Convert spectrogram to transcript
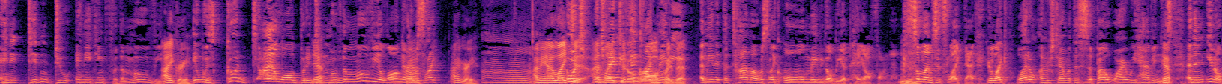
And it didn't do anything for the movie. I agree. It was good dialogue, but it Yeah. didn't move the movie along. And I was like, I agree. Mm, I mean, I liked which, it. I which liked made it me think overall like quite maybe. a bit. I mean, at the time, I was like, "Oh, well, maybe there'll be a payoff on that." Because Mm-hmm. sometimes it's like that. You're like, "Well, I don't understand what this is about. Why are we having this?" Yep. And then you know,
